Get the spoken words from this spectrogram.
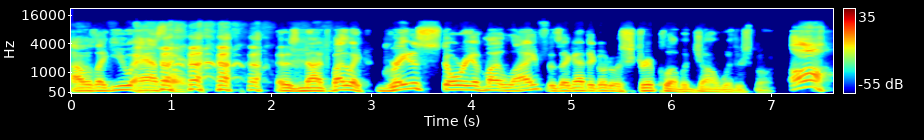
I was like, you asshole. that is not. By the way, greatest story of my life is I got to go to a strip club with John Witherspoon. Oh,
